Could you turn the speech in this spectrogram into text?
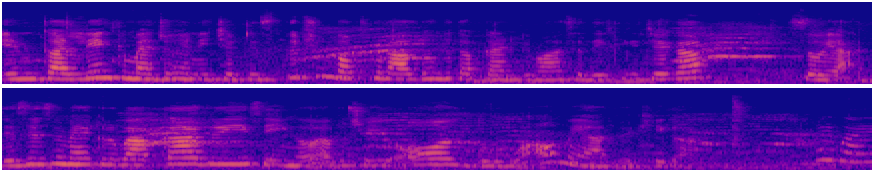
इनका लिंक मैं जो है नीचे डिस्क्रिप्शन बॉक्स में डाल दूँगी तो आप काइंडली वहाँ से देख लीजिएगा। सो या दिस इज़ मैं कृपा कादरी सिंग और दुआओं में याद रखिएगा। बाय बाय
